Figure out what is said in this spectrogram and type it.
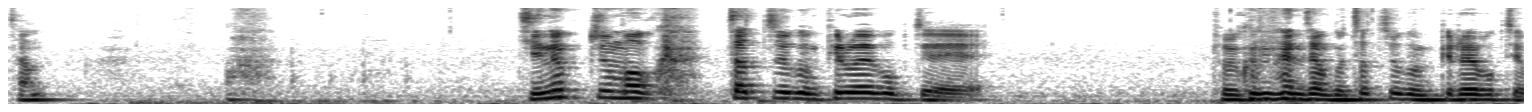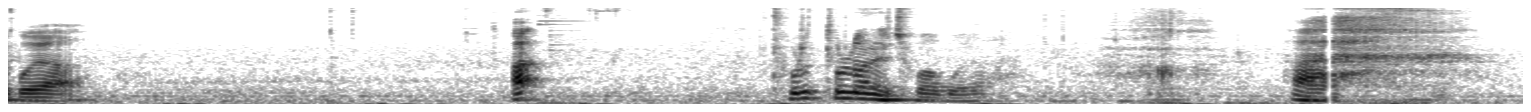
장 진흙주먹 첫 죽음 피로회복제 돌근난 장군 첫 죽음 피로회복제 뭐야? 아 토르톨론의 조화 뭐야? 아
